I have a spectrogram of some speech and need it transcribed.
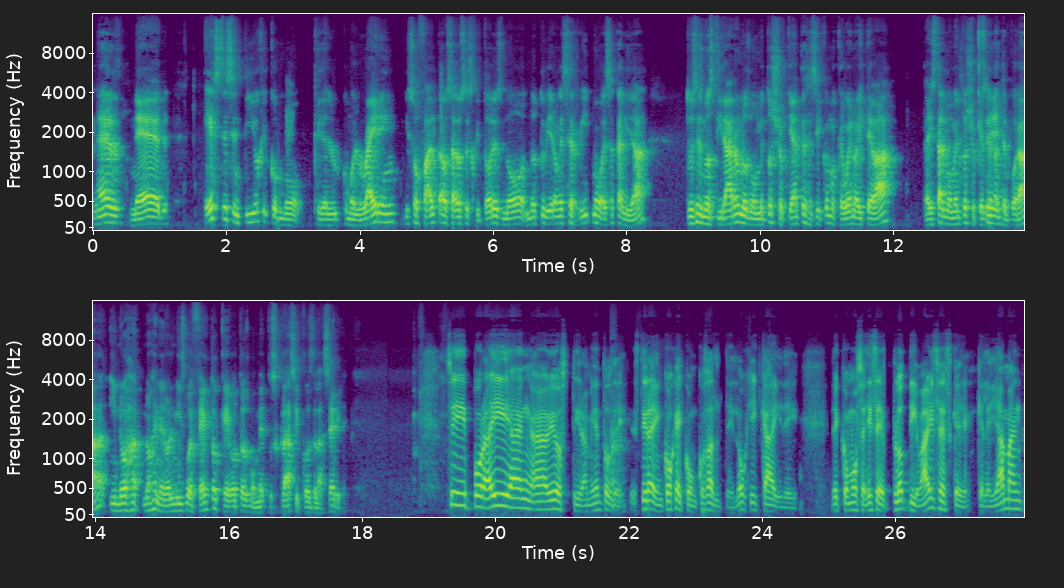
Ned. Ned. Este sentido que como, que el, como el writing hizo falta, o sea, los escritores no, no tuvieron ese ritmo, esa calidad, entonces nos tiraron los momentos choqueantes así como que, bueno, ahí te va, ahí está el momento choqueante de la temporada y no, no generó el mismo efecto que otros momentos clásicos de la serie. Sí, por ahí han, habido estiramientos de estira y encoge con cosas de lógica y de, de cómo se dice, plot devices que, que, le llaman.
